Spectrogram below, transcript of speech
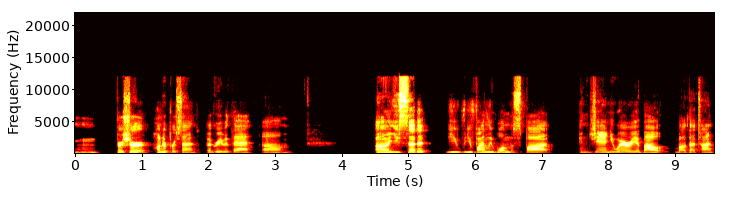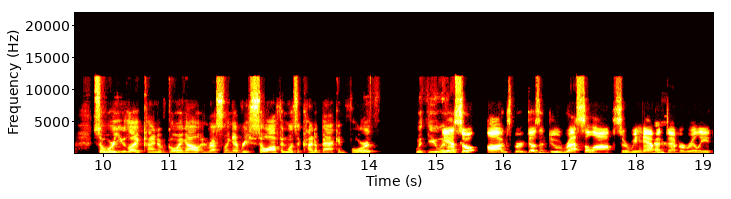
Mm-hmm. for sure. 100% agree with that. Um, Uh, you said it. You you finally won the spot in January about about that time. So were you like kind of going out and wrestling every so often? Was it kind of back and forth with you? And- yeah. So Augsburg doesn't do wrestle offs, or we haven't ever really.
